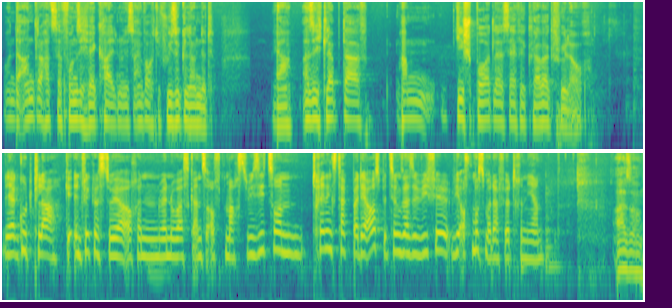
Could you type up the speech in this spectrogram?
und der andere hat es von sich weggehalten und ist einfach auf die Füße gelandet. Ja, also ich glaube, da haben die Sportler sehr viel Körpergefühl auch. Ja, gut, klar. Entwickelst du ja auch, in, wenn du was ganz oft machst. Wie sieht so ein Trainingstag bei dir aus, beziehungsweise wie viel, wie oft muss man dafür trainieren? Also,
